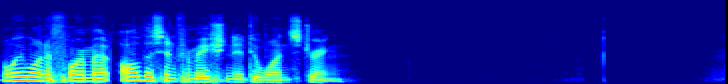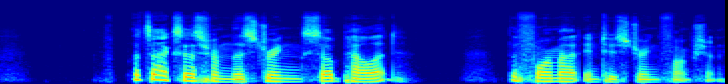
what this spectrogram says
and we want to format all this information into one string. Let's access from the string subpalette the format into string function.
